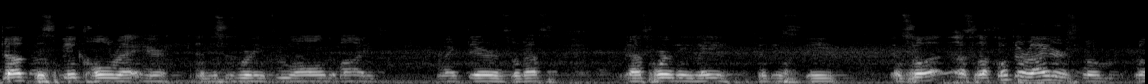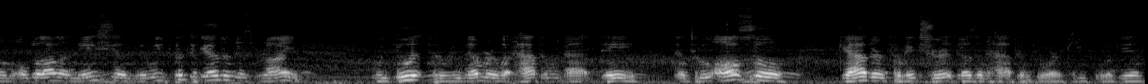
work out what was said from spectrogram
dug this big hole right here and this is where they threw all the bodies right there. And so that's that's where they lay to this day. And so as Lakota riders from, from Oglala Nation, when we put together this ride, we do it to remember what happened that day and to also gather to make sure it doesn't happen to our people again.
